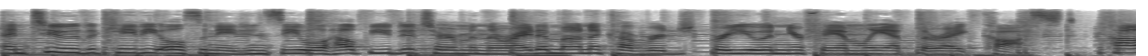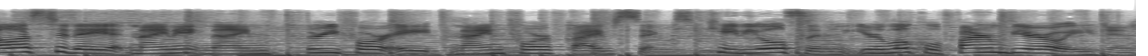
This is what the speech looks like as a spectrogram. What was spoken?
And two, the Katie Olson Agency will help you determine the right amount of coverage for you and your family at the right cost. Call us today at 989 348 9456. Katie Olson, your local Farm Bureau agent.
